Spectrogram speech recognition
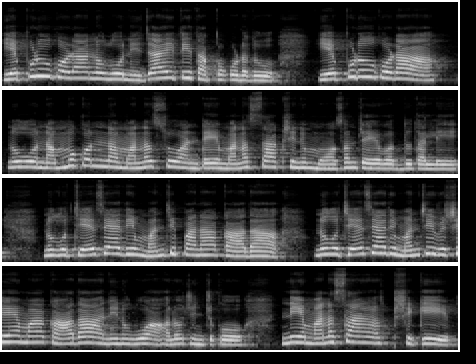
ఎప్పుడూ కూడా నువ్వు నిజాయితీ తప్పకూడదు. ఎప్పుడూ కూడా నువ్వు నమ్ముకున్న మనస్సు అంటే మనస్సాక్షిని మోసం చేయవద్దు తల్లి. నువ్వు చేసేది మంచి పనా కాదా? నువ్వు చేసేది మంచి విషయమా కాదా అని నువ్వు ఆలోచించుకో. నీ మనస్సాక్షికి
